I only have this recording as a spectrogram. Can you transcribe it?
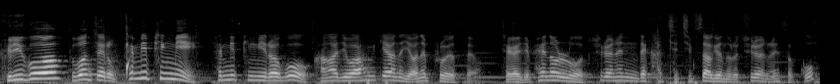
그리고 두 번째로 팬미핑미. 팬미핑미라고 강아지와 함께하는 연애 프로였어요. 제가 이제 패널로 출연했는데 같이 집사견으로 출연을 했었고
